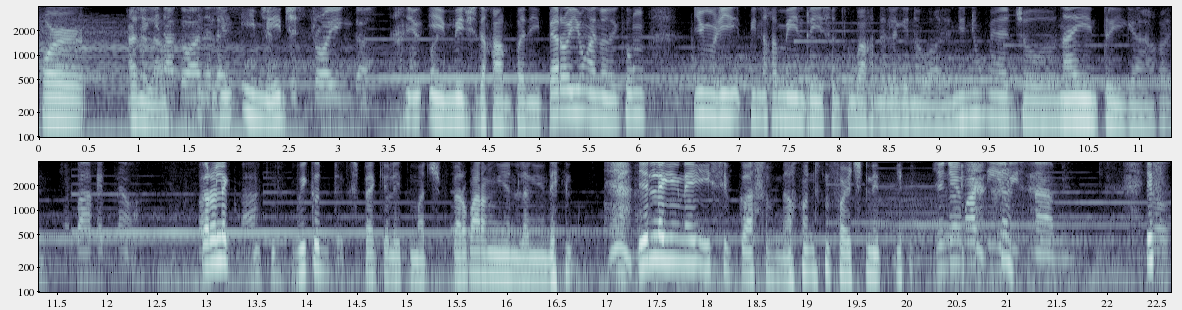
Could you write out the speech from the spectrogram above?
for Kasi ano lang, nila yung image. destroying the yung image the company. Pero yung ano, kung yung re- pinaka main reason kung bakit nila ginawa yun, yun yung medyo naiintriga ako eh. bakit na? Pero like, Bakit? we could speculate much, pero parang yun lang yun din. yun lang yung naiisip ko as of now, unfortunately. Yun yung mga theories namin. If- So,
